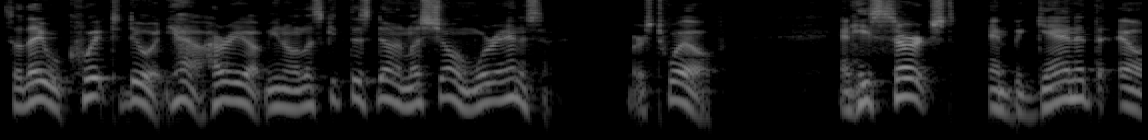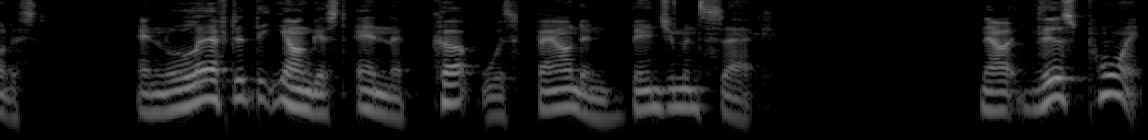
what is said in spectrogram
So they were quick to do it. Yeah, hurry up. You know, let's get this done. Let's show them we're innocent. Verse 12 And he searched and began at the eldest and left at the youngest, and the cup was found in Benjamin's sack. Now, at this point,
